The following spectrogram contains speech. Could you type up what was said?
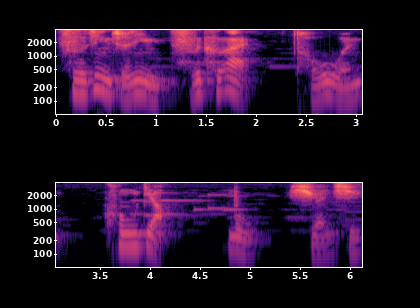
此境只应词可爱，头闻空调目玄虚。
